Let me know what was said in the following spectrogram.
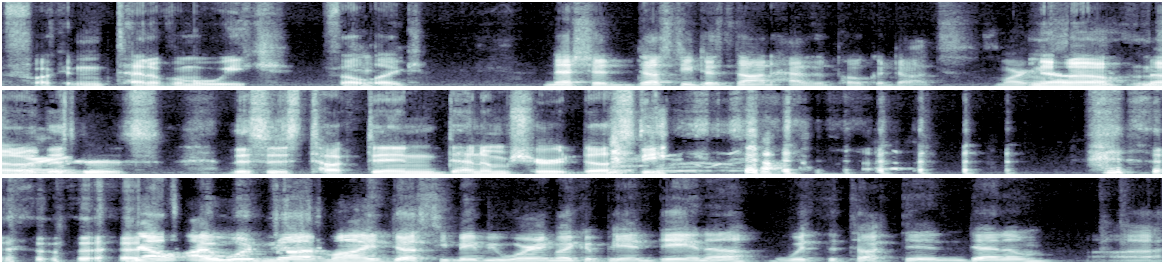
fucking ten of them a week. Felt like. Nesha, Dusty does not have the polka dots. Mark, No, no, no. This is this is tucked in denim shirt, Dusty. now I would not mind Dusty maybe wearing like a bandana with the tucked in denim, uh,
